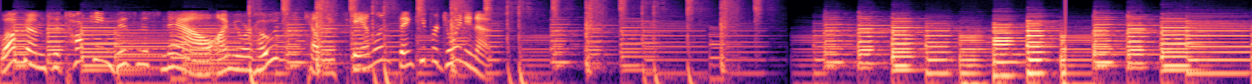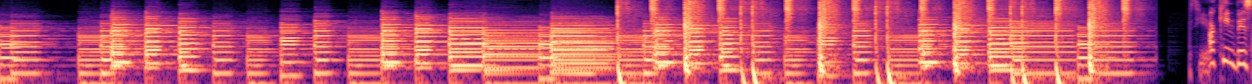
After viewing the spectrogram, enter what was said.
Welcome to Talking Business Now. I'm your host, Kelly Scanlon. Thank you for joining us.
